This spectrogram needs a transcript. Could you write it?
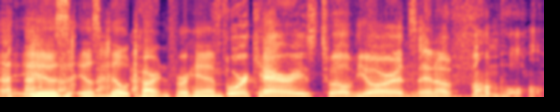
it was it was milk carton for him. Four carries, 12 yards, and a fumble.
